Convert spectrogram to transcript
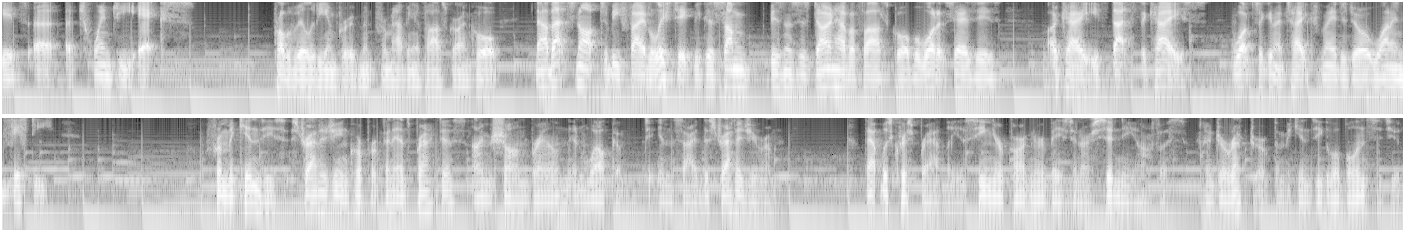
it's a, a 20x probability improvement from having a fast growing core. Now, that's not to be fatalistic because some businesses don't have a fast core, but what it says is okay, if that's the case, what's it going to take for me to do a 1 in 50? From McKinsey's Strategy and Corporate Finance Practice, I'm Sean Brown, and welcome to Inside the Strategy Room. That was Chris Bradley, a senior partner based in our Sydney office and a director of the McKinsey Global Institute.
